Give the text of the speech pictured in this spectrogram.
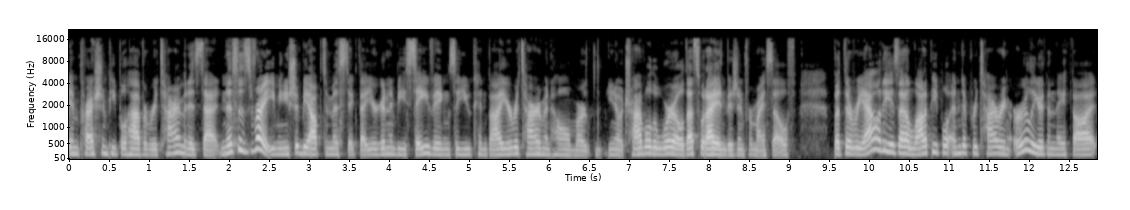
impression people have of retirement is that and this is right i mean you should be optimistic that you're going to be saving so you can buy your retirement home or you know travel the world. That's what i envision for myself. But the reality is that a lot of people end up retiring earlier than they thought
